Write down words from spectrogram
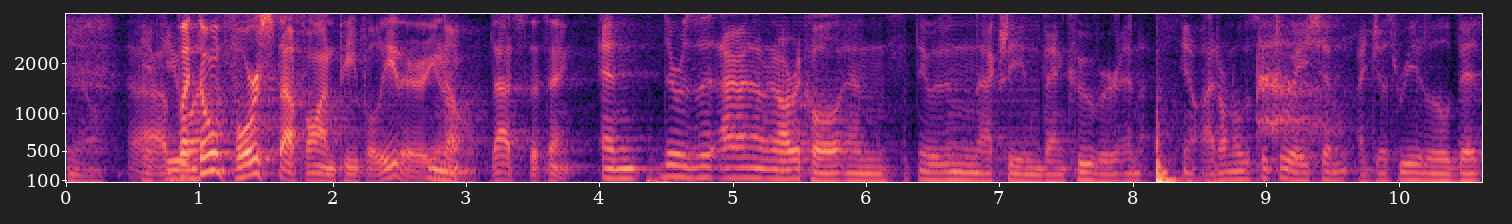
You know, Uh, but want- don't force stuff on people either. You No. know, that's the thing. And there was a, I an article, and it was in actually in Vancouver, and you know I don't know the situation. I just read a little bit.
